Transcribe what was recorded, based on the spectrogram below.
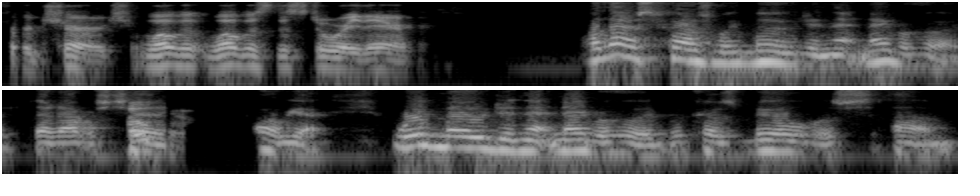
for church. What what was the story there? Well, that was because we moved in that neighborhood that I was telling. Okay. Oh yeah, we moved in that neighborhood because Bill was um,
